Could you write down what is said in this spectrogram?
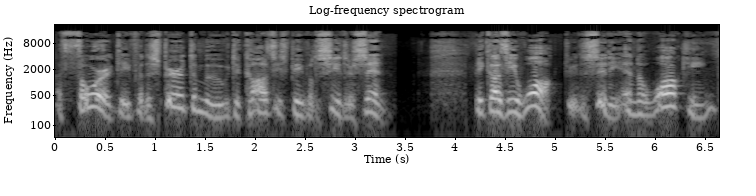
authority for the Spirit to move to cause these people to see their sin. Because he walked through the city. And the walking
